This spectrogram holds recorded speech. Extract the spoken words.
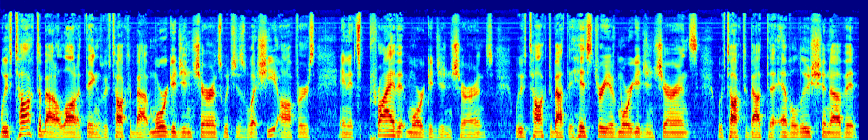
We've talked about a lot of things. We've talked about mortgage insurance, which is what she offers, and it's private mortgage insurance. We've talked about the history of mortgage insurance. We've talked about the evolution of it.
